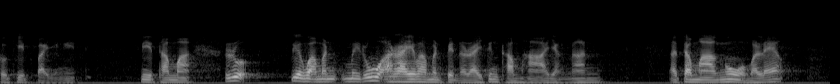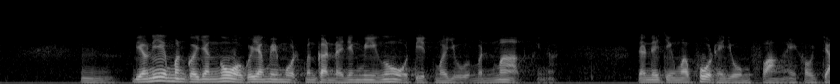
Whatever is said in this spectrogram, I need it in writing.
ก็คิดไปอย่างนี้ นี่ทำมารู้ เรียกว่ามันไม่รู้อะไรว่ามันเป็นอะไรถึงทำหาอย่างนั้นอาตมาโง่มาแล้วเดี๋ยวนี้มันก็ยังโง่ก็ยังไม่หมดเหมือนกันแต่ยังมีโง่ติดมาอยู่มันมากนะดังนี้จึงมาพูดให้โยมฟังให้เข้าใจ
